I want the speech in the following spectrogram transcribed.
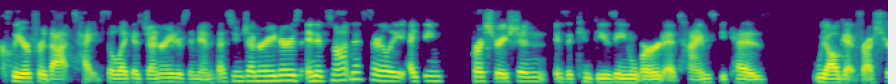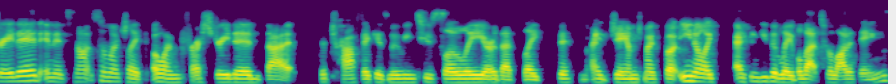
clear for that type. So like as generators and manifesting generators and it's not necessarily i think frustration is a confusing word at times because we all get frustrated and it's not so much like oh i'm frustrated that the traffic is moving too slowly or that like this i jammed my foot you know like i think you could label that to a lot of things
